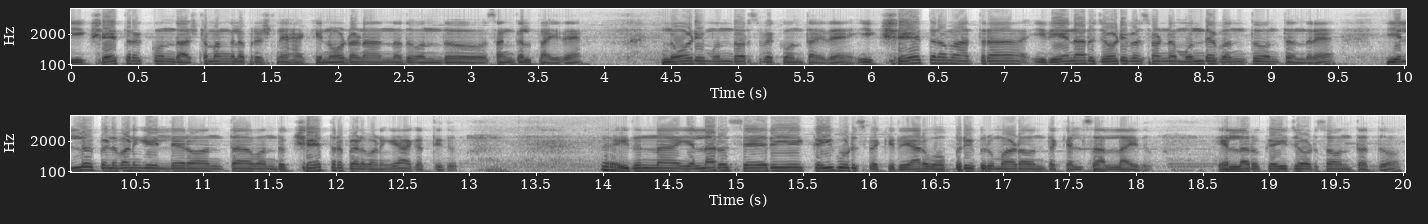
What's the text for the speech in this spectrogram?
ಈ ಕ್ಷೇತ್ರಕ್ಕೊಂದು ಅಷ್ಟಮಂಗಲ ಪ್ರಶ್ನೆ ಹಾಕಿ ನೋಡೋಣ ಅನ್ನೋದು ಒಂದು ಸಂಕಲ್ಪ ಇದೆ. ನೋಡಿ ಮುಂದುವರಿಸ್ಬೇಕು ಅಂತ ಇದೆ. ಈ ಕ್ಷೇತ್ರ ಮಾತ್ರ ಇದೇನಾದ್ರು ಜೋಡಿ ಬಸವಣ್ಣ ಮುಂದೆ ಬಂತು ಅಂತಂದ್ರೆ, ಎಲ್ಲೂ ಬೆಳವಣಿಗೆ ಇಲ್ಲೇ ಇರೋವಂಥ ಒಂದು ಕ್ಷೇತ್ರ ಬೆಳವಣಿಗೆ ಆಗತ್ತಿದು. ಇದನ್ನ ಎಲ್ಲರೂ ಸೇರಿ ಕೈಗೂಡಿಸ್ಬೇಕಿದು. ಯಾರು ಒಬ್ಬರಿಬ್ರು ಮಾಡೋ ಅಂತ ಕೆಲಸ ಅಲ್ಲ ಇದು. ಎಲ್ಲರೂ ಕೈ ಜೋಡಿಸೋವಂಥದ್ದು,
